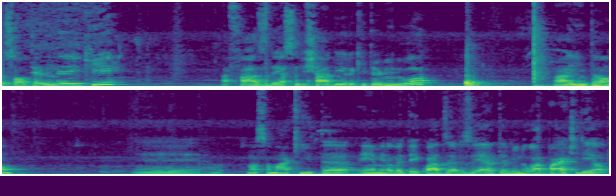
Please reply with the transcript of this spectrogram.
pessoal, terminei aqui. A fase dessa lixadeira aqui terminou. Aí então, é, nossa Makita M9400 terminou a parte dela.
